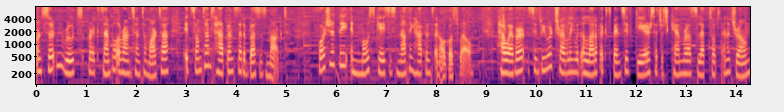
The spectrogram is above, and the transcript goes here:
On certain routes, for example around Santa Marta, it sometimes happens that a bus is mugged. Fortunately, in most cases nothing happens and all goes well. However, since we were traveling with a lot of expensive gear such as cameras, laptops and a drone,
